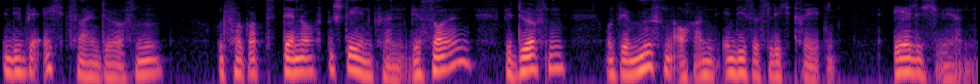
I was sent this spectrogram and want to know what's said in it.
in dem wir echt sein dürfen und vor Gott dennoch bestehen können. Wir sollen, wir dürfen und wir müssen auch an, in dieses Licht treten, ehrlich werden.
